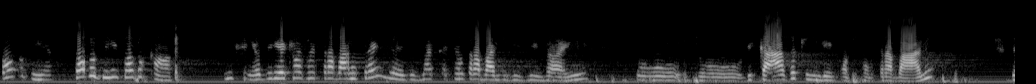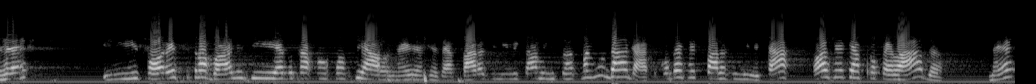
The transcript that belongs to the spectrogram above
Todo dia. Todo dia em todo canto. Enfim, eu diria que a gente trabalha três vezes, né? Porque tem o trabalho invisível aí, do, do, de casa, que ninguém conta como trabalho, né? E fora esse trabalho de educação social, né? A gente é para de militar, militante, mas não dá, gata. Quando a gente para de militar, a gente é atropelada, né?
